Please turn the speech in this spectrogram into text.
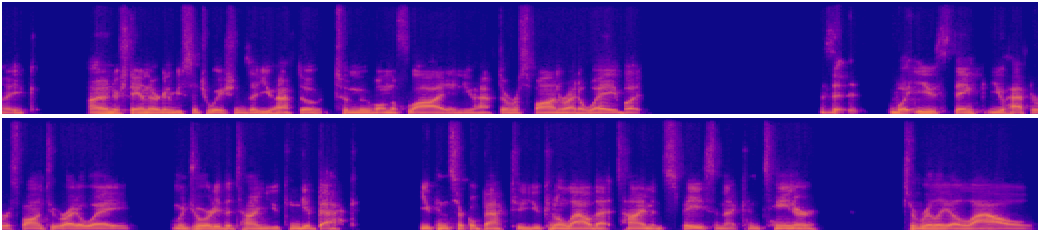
like i understand there are going to be situations that you have to to move on the fly and you have to respond right away but the, what you think you have to respond to right away, majority of the time you can get back. You can circle back to, you can allow that time and space and that container to really allow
